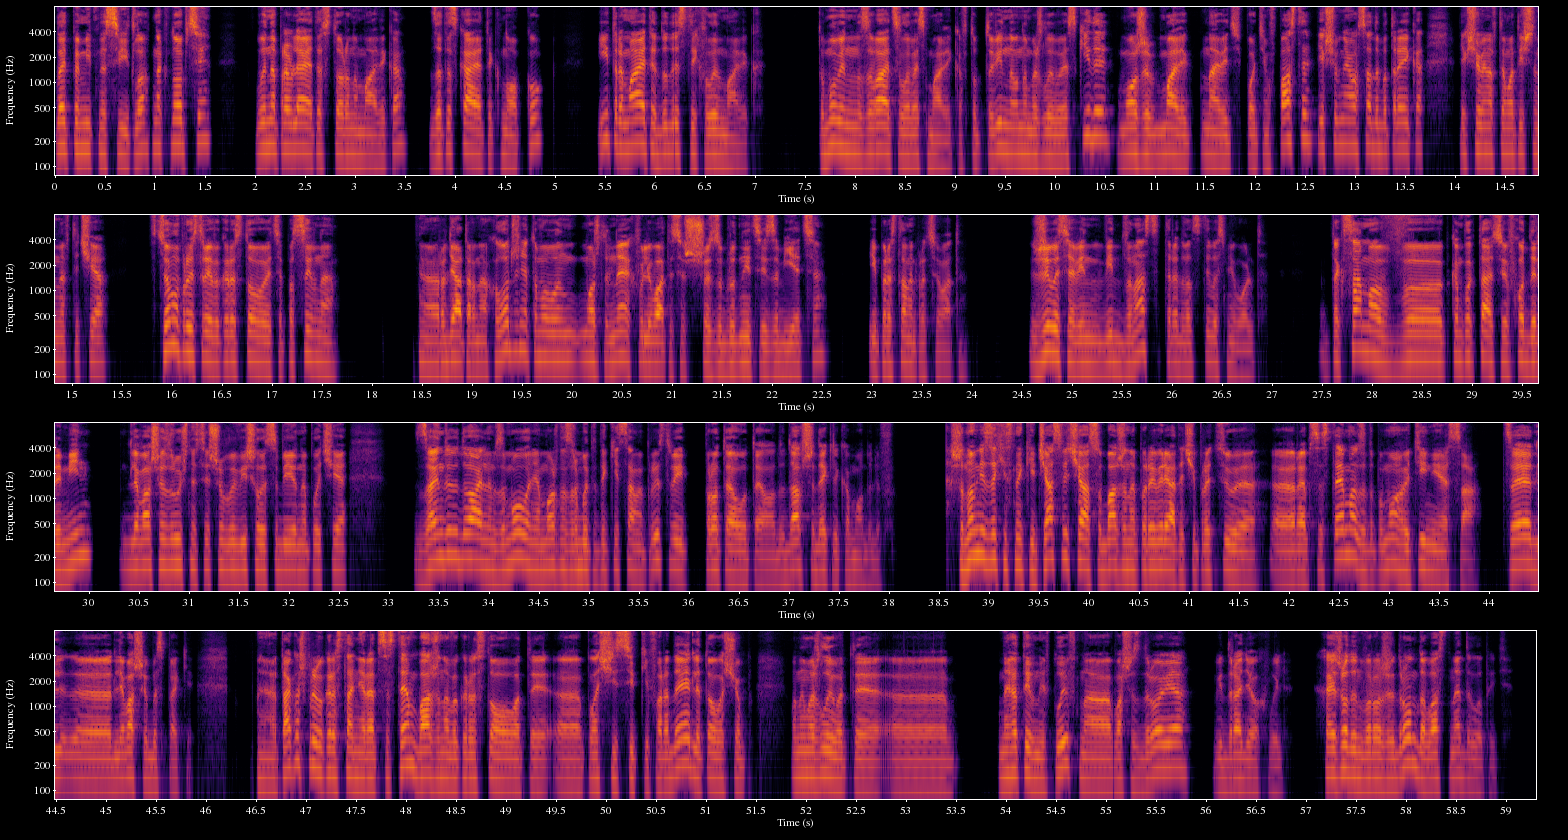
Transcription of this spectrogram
ледь помітне світло на кнопці. Ви направляєте в сторону Мавіка, затискаєте кнопку і тримаєте до 10 хвилин Mavic. Тому він називається ловець Мавіків. Тобто він унеможливує скиди, може Mavic навіть потім впасти, якщо в нього сяде батарейка, якщо він автоматично не втече. В цьому пристрої використовується пасивне е, радіаторне охолодження, тому ви можете не хвилюватися, що щось забрудниться і заб'ється, і перестане працювати. Живиться він від 12-28 вольт. Так само в комплектацію входить ремінь для вашої зручності, щоб ви вішали собі її на плече. За індивідуальним замовленням можна зробити такий самий пристрій проти аутела, додавши декілька модулів. Шановні захисники, час від часу бажано перевіряти, чи працює е, реп-система за допомогою тіні SA. Це е, для вашої безпеки. Е, Також при використанні реп-систем бажано використовувати е, плащі з сітки Фарадея для того, щоб унеможливити е, негативний вплив на ваше здоров'я від радіохвиль. Хай жоден ворожий дрон до вас не долетить.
